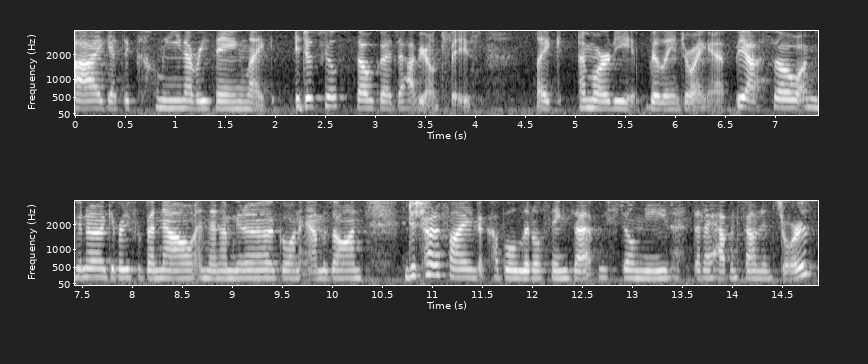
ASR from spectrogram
i get to clean everything. Like it just feels so good to have your own space. Like i'm already really enjoying it. But yeah so i'm gonna get ready for bed now and then i'm gonna go on amazon and just try to find a couple little things that we still need that i haven't found in stores.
